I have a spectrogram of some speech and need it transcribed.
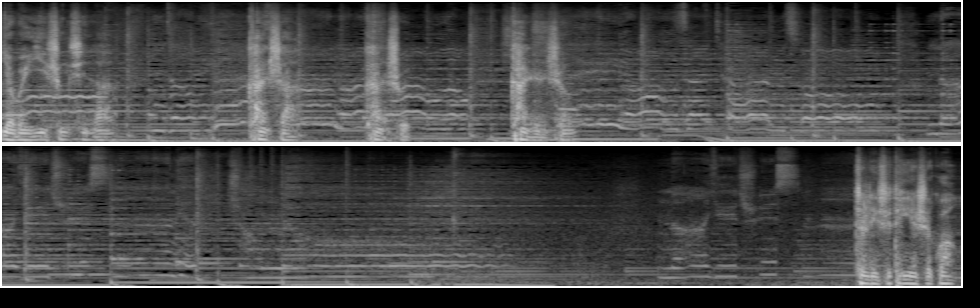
也为一生心安。看山，看水，看人生。这里是听夜时光，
